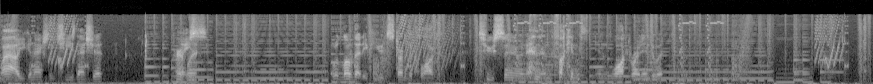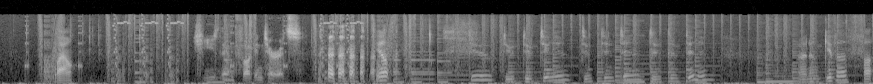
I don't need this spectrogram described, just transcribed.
Wow, you can actually cheese that shit? Apparently. Nice. I would love that if you'd started the clock too soon and then fucking and walked right into it. Wow. Cheese them fucking turrets. Yep. Do do do do do do do do do do do do. I don't give a fuck.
